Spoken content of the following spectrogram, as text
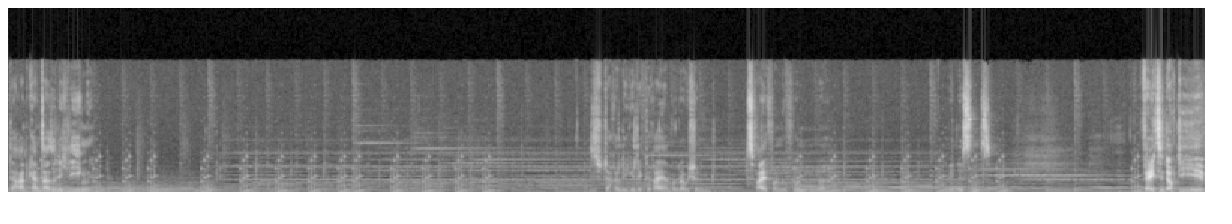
Daran kann es also nicht liegen. Diese stachelige Leckerei haben wir, glaube ich, schon zwei von gefunden, ne? Mindestens. Vielleicht sind auch die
